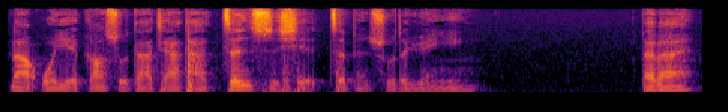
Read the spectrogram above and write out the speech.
那我也告诉大家他真实写这本书的原因。拜拜。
